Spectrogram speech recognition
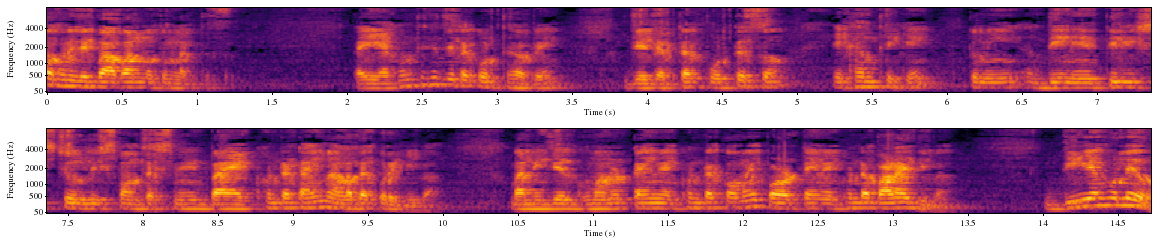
তখনই দেখবা আবার নতুন লাগতেছে। তাই এখন থেকে যেটা করতে হবে, যে চ্যাপ্টার পড়তেছো এখান থেকে তুমি দিনে তিরিশ, চল্লিশ, পঞ্চাশ মিনিট বা এক ঘণ্টা টাইম আলাদা করে নিবা। বা নিজের ঘুমানোর টাইম এক ঘণ্টা কমাই পড়ার টাইম এক ঘণ্টা বাড়াই দিবা। দিয়ে হলেও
